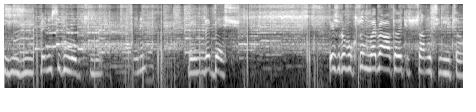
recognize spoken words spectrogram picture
Benim sıfır Robux'um var. Senin? Benim de 5. 5 Robux'um var ve arkadaki susamlı simiti al.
